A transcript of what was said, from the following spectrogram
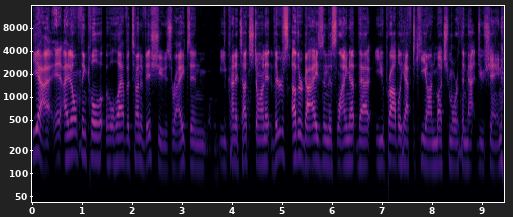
Yeah, I don't think he'll he'll have a ton of issues, right? And mm-hmm. you kind of touched on it. There's other guys in this lineup that you probably have to key on much more than Matt Duchene.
